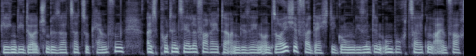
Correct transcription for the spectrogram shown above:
gegen die deutschen Besatzer zu kämpfen, als potenzielle Verräter angesehen. Und solche Verdächtigungen, die sind in in Umbruchzeiten einfach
